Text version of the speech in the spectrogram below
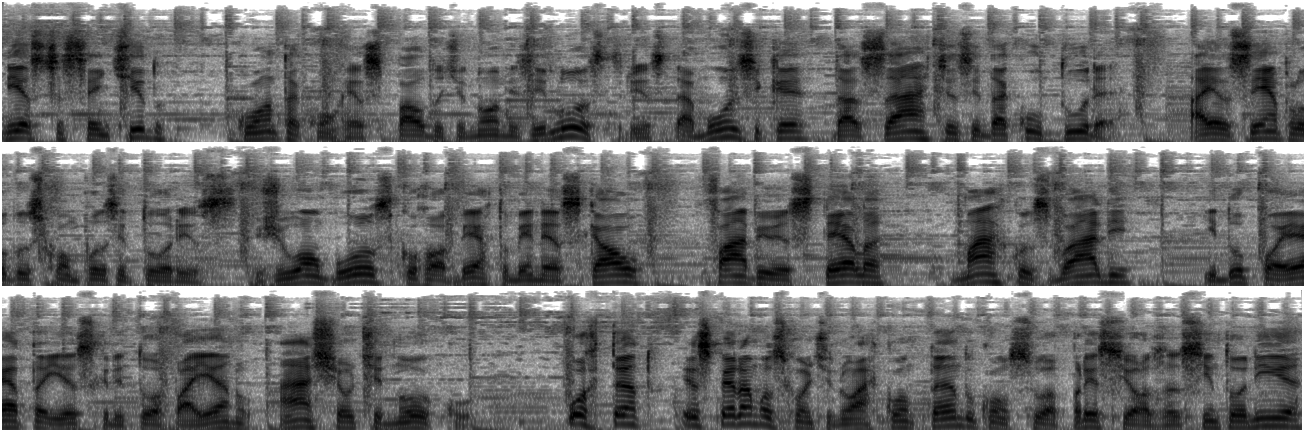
Neste sentido, conta com respaldo de nomes ilustres da música, das artes e da cultura, a exemplo dos compositores João Bosco, Roberto Menescal, Fábio Estela, Marcos Vale e do poeta e escritor baiano Axel Tinoco. Portanto, esperamos continuar contando com sua preciosa sintonia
